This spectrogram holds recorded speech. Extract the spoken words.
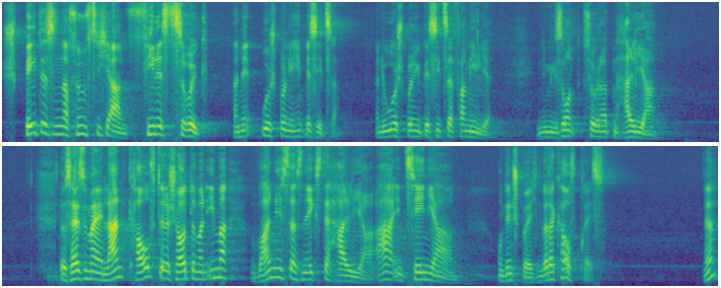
Spätestens nach 50 Jahren fiel es zurück an den ursprünglichen Besitzer, an die ursprüngliche Besitzerfamilie in dem sogenannten Halljahr. Das heißt, wenn man ein Land kaufte, da schaute man immer, wann ist das nächste Halljahr? Ah, in zehn Jahren. Und entsprechend war der Kaufpreis. Ja?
